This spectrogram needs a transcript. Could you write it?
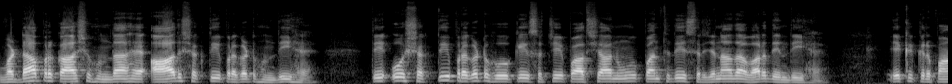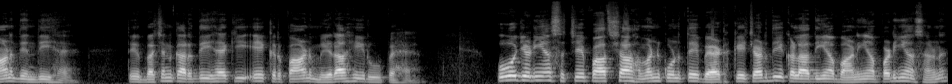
ਵੱਡਾ ਪ੍ਰਕਾਸ਼ ਹੁੰਦਾ ਹੈ, ਆਦ ਸ਼ਕਤੀ ਪ੍ਰਗਟ ਹੁੰਦੀ ਹੈ, ਤੇ ਉਹ ਸ਼ਕਤੀ ਪ੍ਰਗਟ ਹੋ ਕੇ ਸੱਚੇ ਪਾਤਸ਼ਾਹ ਨੂੰ ਪੰਥ ਦੀ ਸਿਰਜਣਾ ਦਾ ਵਰ ਦਿੰਦੀ ਹੈ, ਇੱਕ ਕਿਰਪਾਨ ਦਿੰਦੀ ਹੈ, ਤੇ ਬਚਨ ਕਰਦੀ ਹੈ ਕਿ ਇਹ ਕਿਰਪਾਨ ਮੇਰਾ ਹੀ ਰੂਪ ਹੈ। ਉਹ ਜਿਹੜੀਆਂ ਸੱਚੇ ਪਾਤਸ਼ਾਹ ਹਵਨ ਕੁੰਡ ਤੇ ਬੈਠ ਕੇ ਚੜ੍ਹਦੀ ਕਲਾ ਦੀਆਂ ਬਾਣੀਆਂ ਪੜ੍ਹੀਆਂ ਸਨ,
